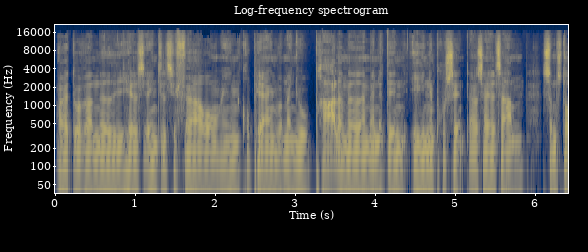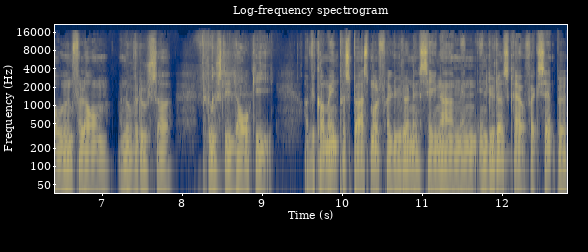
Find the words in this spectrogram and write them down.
og at du har været med i Hells Angels i 40 år, i en gruppering, hvor man jo praler med, at man er den ene procent af os alle sammen, som står uden for loven. Og nu vil du så pludselig lovgive. Og vi kommer ind på spørgsmål fra lytterne senere, men en lytter skrev for eksempel,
